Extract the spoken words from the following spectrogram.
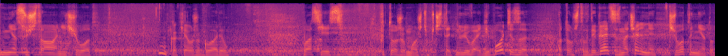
несуществование чего-то, ну, как я уже говорил. У вас есть, вы тоже можете почитать, нулевая гипотеза о том, что выдвигается, изначально чего-то нету.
